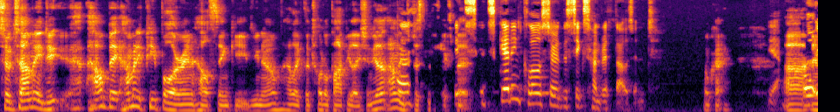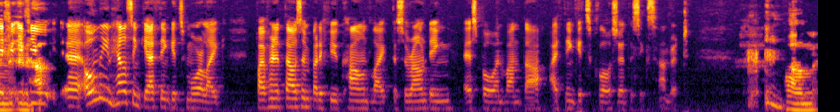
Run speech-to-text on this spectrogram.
so tell me, do you, how big? How many people are in Helsinki? Do you know? How, like the total population? I don't uh, specifics, but it's, it's getting closer to six hundred thousand. Okay. Yeah. Uh, well, and, if, if you uh, only in Helsinki, I think it's more like five hundred thousand. But if you count like the surrounding Espoo and Vantaa, I think it's closer to six hundred. um,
